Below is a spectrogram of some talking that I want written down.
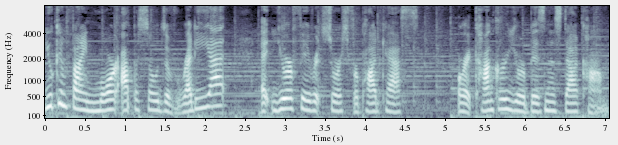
You can find more episodes of Ready Yet at your favorite source for podcasts or at conqueryourbusiness.com.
